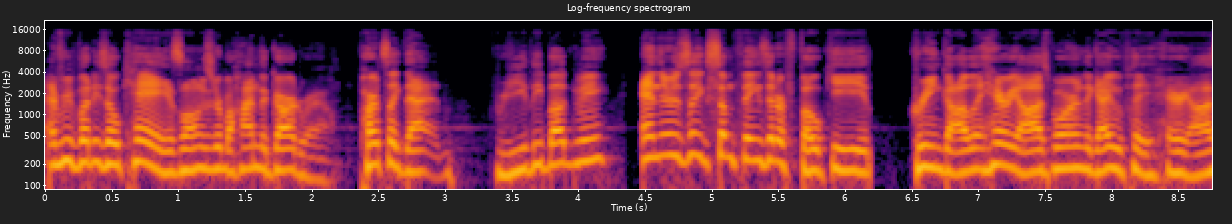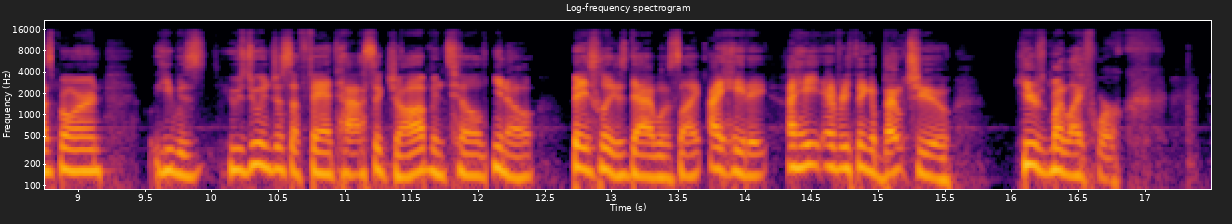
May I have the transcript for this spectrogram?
everybody's okay as long as you're behind the guardrail. Parts like that really bugged me. And there's like some things that are folky. Green Goblin, Harry Osborn, the guy who played Harry Osborn, he was he was doing just a fantastic job until you know basically his dad was like, "I hate it. I hate everything about you. Here's my life work."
